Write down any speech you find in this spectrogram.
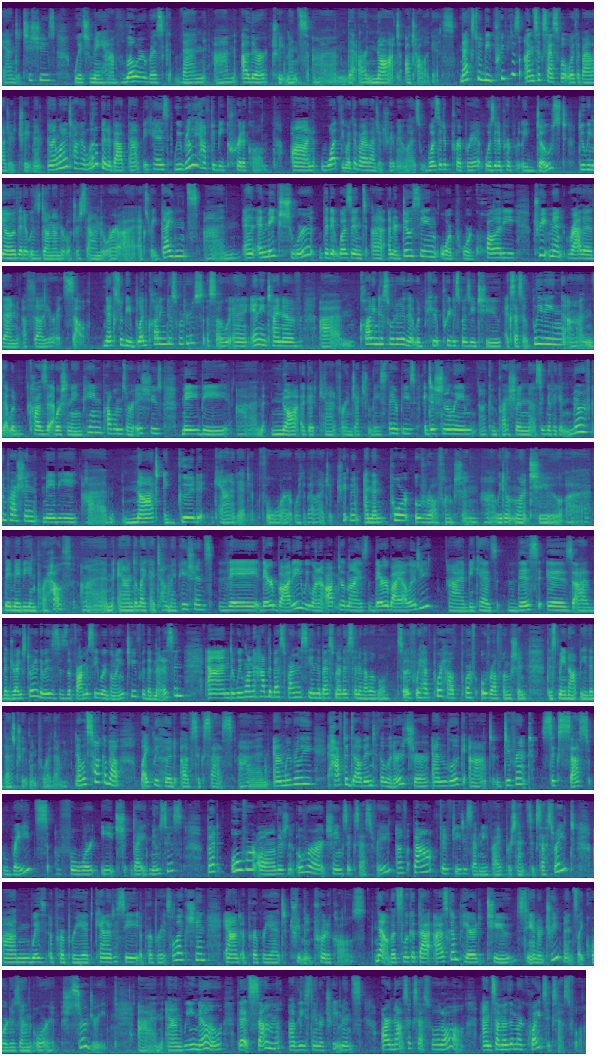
and tissues, which may have lower risk than um, other treatments um, that are not autologous. Next would be previous unsuccessful orthobiologic treatment. And I want to talk a little bit about that because we really have to be critical on what the orthobiologic treatment was. Was it appropriate? Was it appropriately dosed? Do we know that it was done under ultrasound or uh, x ray guidance? Um, and, and make sure that it wasn't uh, underdosing or poor quality treatment rather than a failure itself. Next would be blood clotting disorders. So, any kind of um, clotting disorder that would predispose you to excessive bleeding, um, that would cause worsening pain problems or issues, may be um, not a good candidate for injection based therapies. Additionally, uh, compression, significant nerve compression, may be um, not a good candidate for orthobiologic treatment. And then, poor overall function. Uh, we don't want to, uh, they may be in poor health um, and like I tell my patients, they their body, we want to optimize their biology uh, because this is uh, the drugstore. This is the pharmacy we're going to for the medicine, and we want to have the best pharmacy and the best medicine available. So, if we have poor health, poor overall function, this may not be the best treatment for them. Now, let's talk about likelihood of success. Um, and we really have to delve into the literature and look at different success rates for each diagnosis. But overall, there's an overarching success rate of about 50 to 75% success rate um, with appropriate candidacy, appropriate selection, and appropriate treatment protocols. Now, let's look at that as compared to standard treatments like cortisone or surgery. Um, and we know that some of these standard treatments are not successful at all, and some of them are quite successful.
